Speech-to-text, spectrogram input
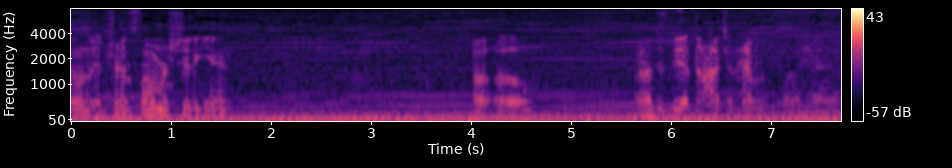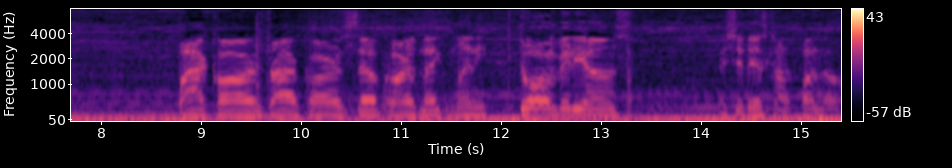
doing that transformer shit again. Uh-oh. I'll just be at the auction having fun, man. Buy cars, drive cars, sell cars, make money, doing videos. This shit is kind of fun though.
